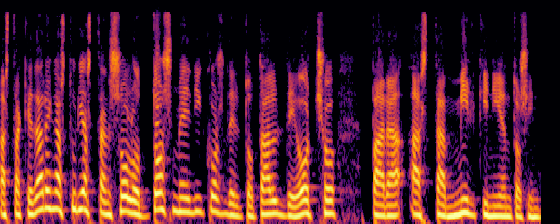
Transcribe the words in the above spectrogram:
hasta quedar en Asturias tan solo dos médicos del total de ocho para hasta 1.500 internos.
